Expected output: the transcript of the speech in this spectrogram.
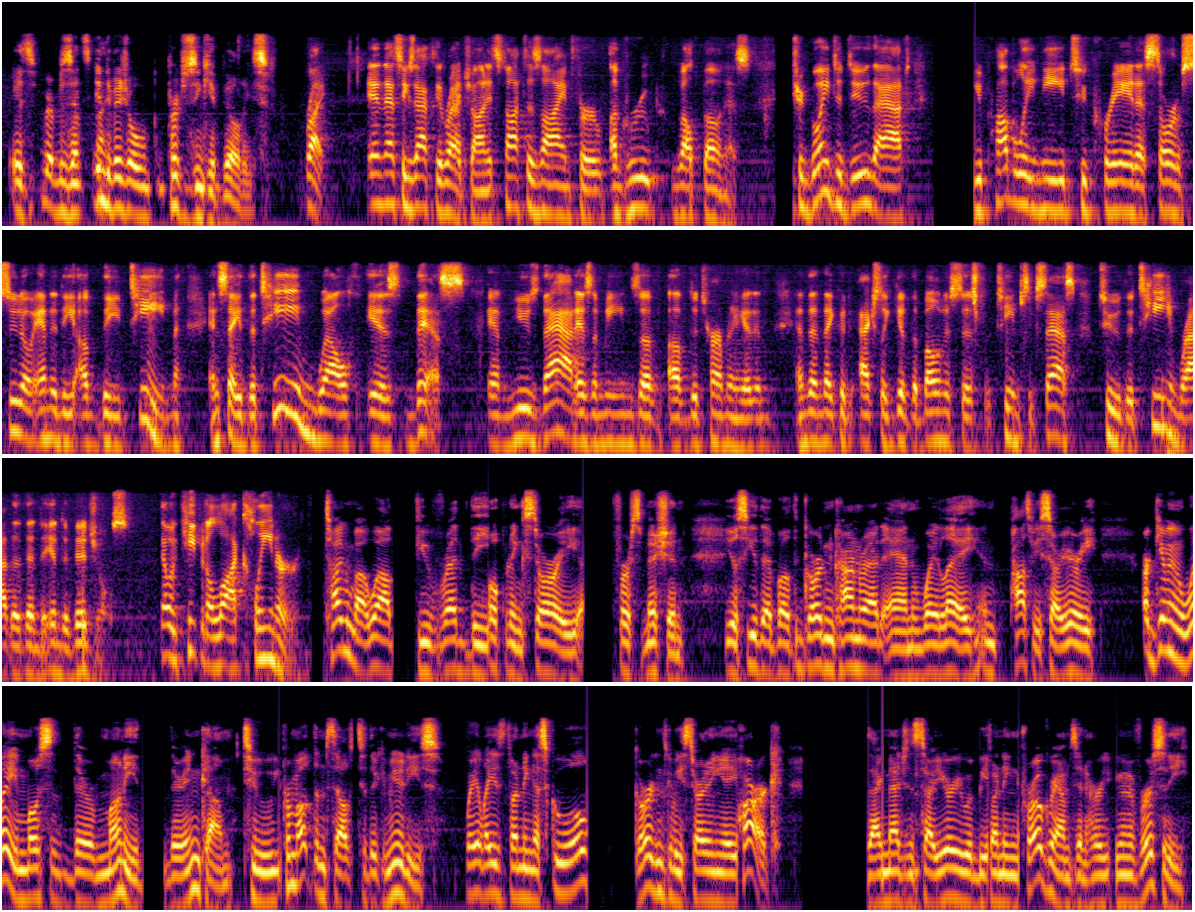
It represents individual purchasing capabilities. Right. And that's exactly right, John. It's not designed for a group wealth bonus. If you're going to do that, you probably need to create a sort of pseudo entity of the team and say the team wealth is this and use that as a means of, of determining it and, and then they could actually give the bonuses for team success to the team rather than to individuals that would keep it a lot cleaner Talking about, well, if you've read the opening story, First Mission, you'll see that both Gordon Conrad and Waylay, and possibly Sayuri, are giving away most of their money, their income, to promote themselves to their communities. Waylay's funding a school. Gordon's going to be starting a park. I imagine Sayuri would be funding programs in her university.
